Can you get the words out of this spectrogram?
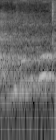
that.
